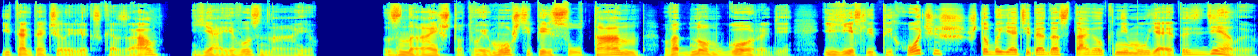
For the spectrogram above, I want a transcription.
И тогда человек сказал, «Я его знаю». Знай, что твой муж теперь султан в одном городе, и если ты хочешь, чтобы я тебя доставил к нему, я это сделаю.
